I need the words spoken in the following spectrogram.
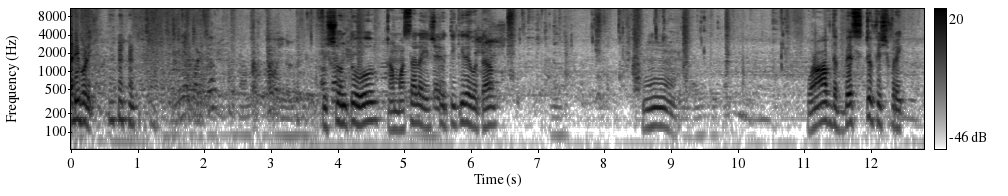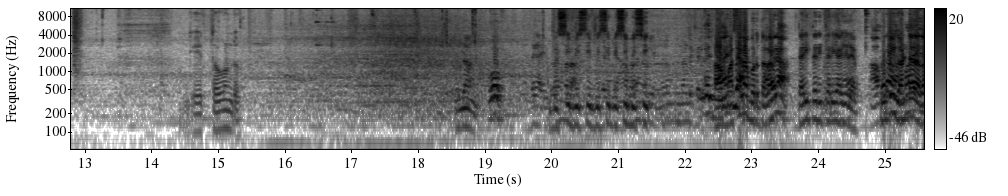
ಅಡಿಪೊಳಿ ಫಿಶ್ ಅಂತೂ ಆ ಮಸಾಲ ಎಷ್ಟು ತಿಕ್ಕಿದೆ ಗೊತ್ತಾ? ಹ್ಞೂ one of the best fish fry ಹಂಗೆ ತಗೊಂಡು. ಬಿಸಿ ಬಿಸಿ ಬಿಸಿ ಬಿಸಿ ಬಿಸಿ. ಆ ಮಸಾಲ ಬರುತ್ತಲ್ಲ? ತರಿ ತರಿ ತರಿಯಾಗಿದೆ ತುಟಿ ಗಂಟೆದಾಗ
